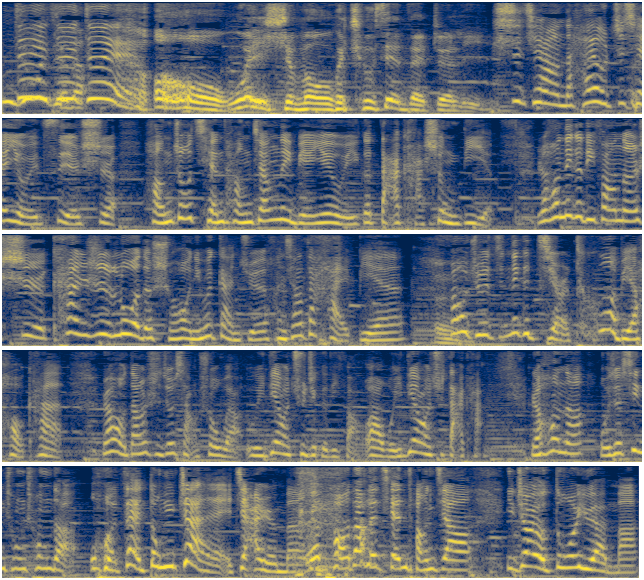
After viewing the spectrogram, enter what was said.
你对对对，哦，为什么我会出现在这里？是这样的，还有之前有一次也是杭州钱塘江那边也有一个打卡圣地，然后那个地方呢是看日落的时候，你会感觉很像在海边，然后觉得那个景儿特别好看，然后我当时就想说我要我一定要去这个地方，哇，我一定要去打卡，然后呢我就兴冲冲的我在东站哎，家人们，我跑到了钱塘江，你知道有多远吗？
